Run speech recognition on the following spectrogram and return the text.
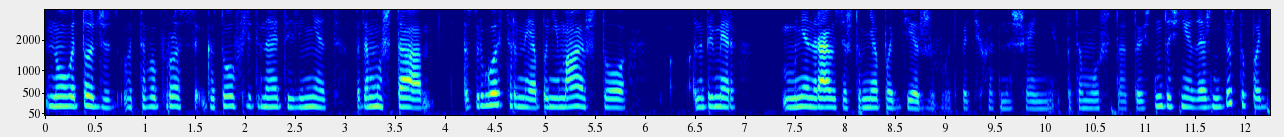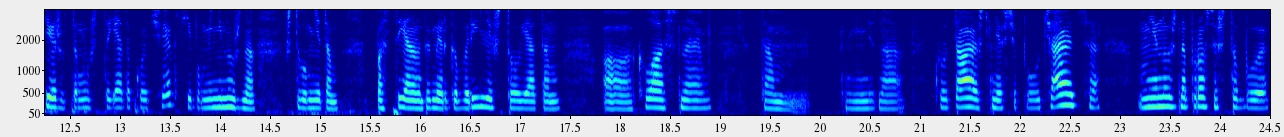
Но вот тот же вот вопрос, готов ли ты на это или нет. Потому что, с другой стороны, я понимаю, что, например, мне нравится, что меня поддерживают в этих отношениях, потому что, то есть, ну, точнее, даже не то, что поддерживают, потому что я такой человек, типа, мне не нужно, чтобы мне там постоянно, например, говорили, что я там э, классная, там, не знаю, крутая, что у меня все получается. Мне нужно просто, чтобы,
